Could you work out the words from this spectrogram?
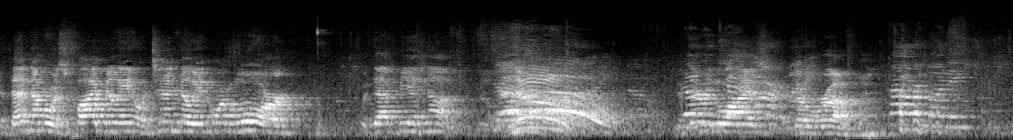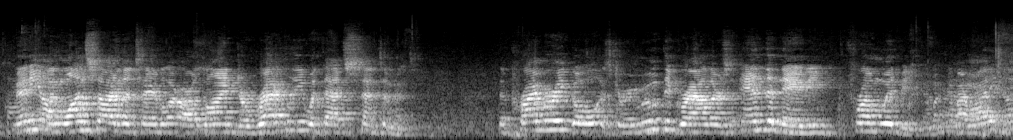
If that number was 5 million or 10 million or more, would that be enough? No! And therein lies the rub. Power money. Many on one side of the table are aligned directly with that sentiment. The primary goal is to remove the growlers and the Navy from Whidbey. Am I, am I right? No!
